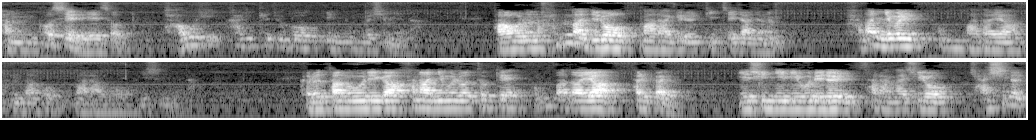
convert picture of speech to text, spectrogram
한 것에 대해서 바울이 가르쳐주고 있는 것입니다. 바울은 한마디로 말하기를 빛의 자녀는 하나님을 본받아야 한다고 말하고 있습니다. 그렇다면 우리가 하나님을 어떻게 본받아야 할까요? 예수님이 우리를 사랑하시어 자신을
